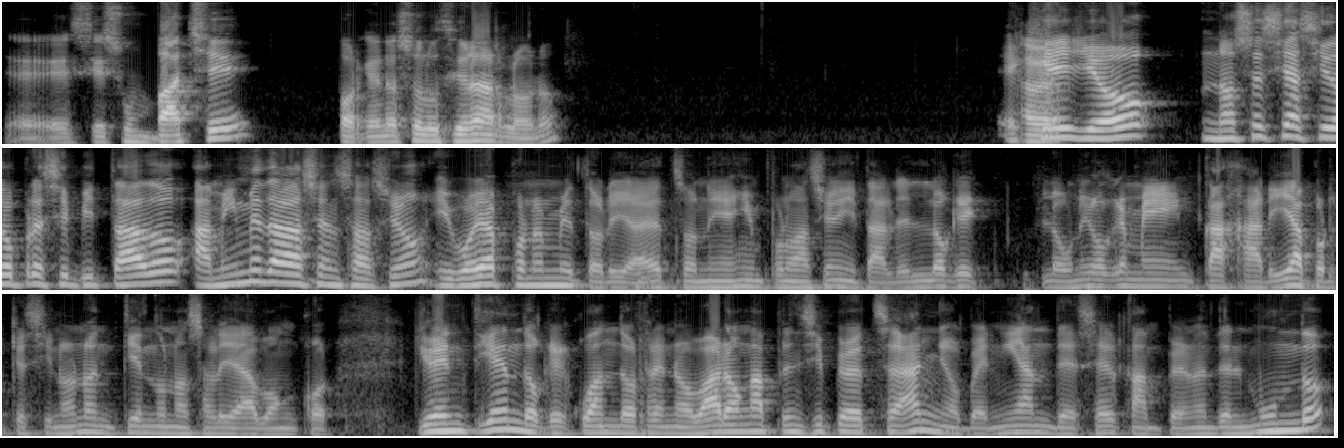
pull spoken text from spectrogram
Eh, si es un bache, ¿por qué no solucionarlo, no? Es que yo no sé si ha sido precipitado. A mí me da la sensación, y voy a exponer mi teoría, esto ni es información y tal, es lo, que, lo único que me encajaría, porque si no, no entiendo una salida de Boncor. Yo entiendo que cuando renovaron a principios de este año venían de ser campeones del mundo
